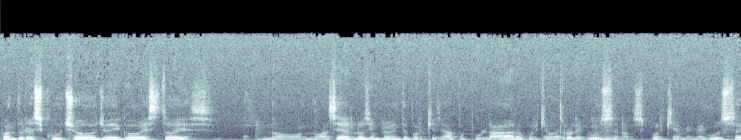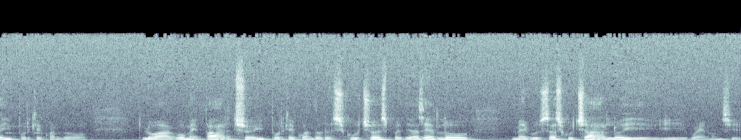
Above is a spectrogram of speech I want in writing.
cuando lo escucho yo digo esto es. No, no hacerlo simplemente porque sea popular o porque a otro le guste, Ujú. no, es porque a mí me gusta y porque cuando lo hago me parcho y porque cuando lo escucho después de hacerlo me gusta escucharlo y, y bueno, sí,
